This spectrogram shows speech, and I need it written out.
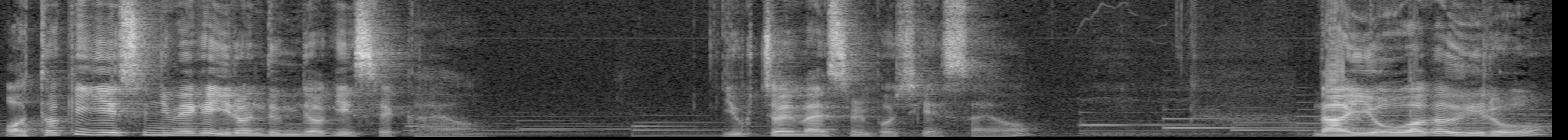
어떻게 예수님에게 이런 능력이 있을까요? 6절 말씀을 보시겠어요? 나 여호와가 의로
